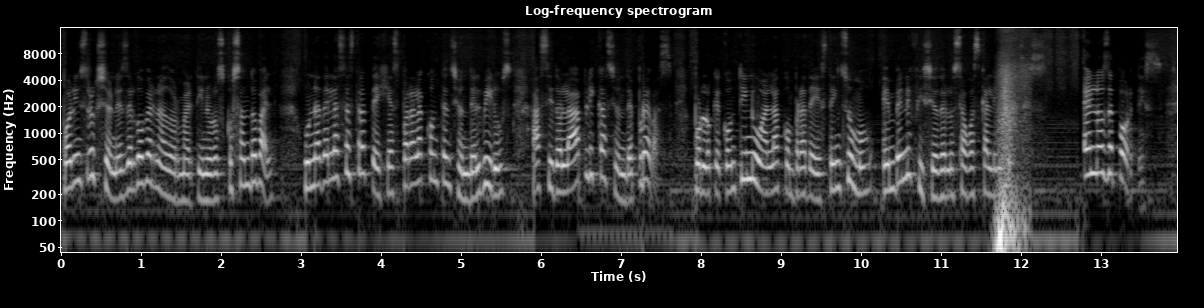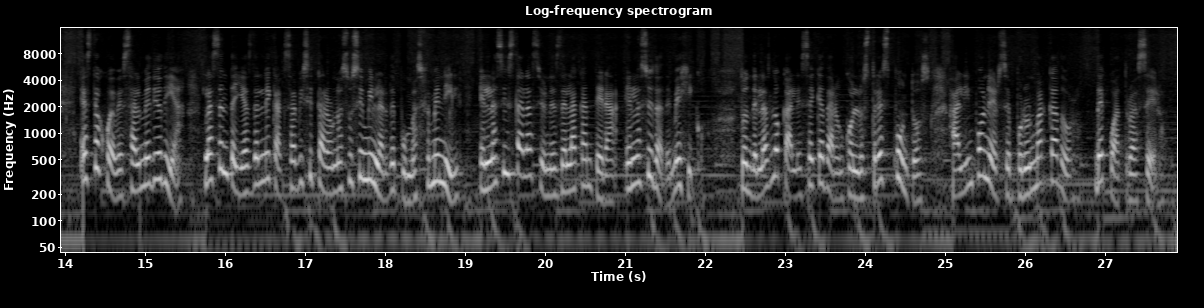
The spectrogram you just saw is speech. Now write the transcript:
por instrucciones del gobernador Martín Orozco Sandoval, una de las estrategias para la contención del virus ha sido la aplicación de pruebas, por lo que continúa la compra de este insumo en beneficio de los aguascalientes. En los deportes, este jueves al mediodía, las centellas del Necaxa visitaron a su similar de Pumas femenil en las instalaciones de la cantera en la Ciudad de México, donde las locales se quedaron con los tres puntos al imponerse por un marcador de 4 a 0.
